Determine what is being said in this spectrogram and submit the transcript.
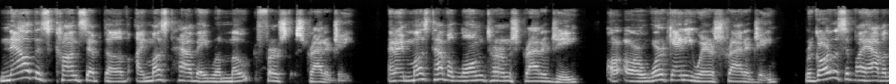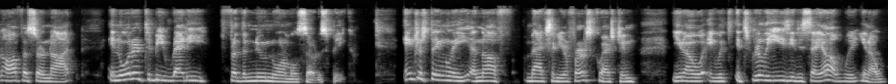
now this concept of I must have a remote first strategy and I must have a long term strategy or, or work anywhere strategy, regardless if I have an office or not, in order to be ready for the new normal, so to speak. Interestingly enough, Max, in your first question, you know, it was, it's really easy to say, oh, we, you know,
